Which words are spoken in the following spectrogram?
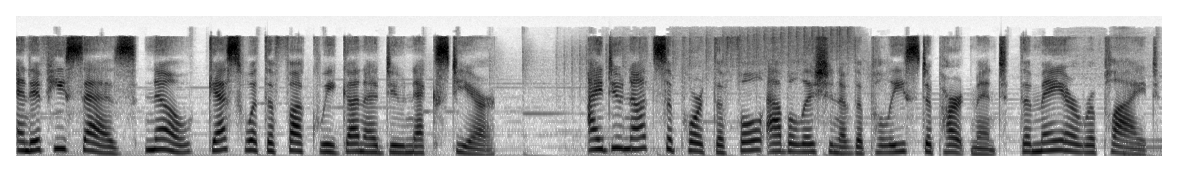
And if he says, no, guess what the fuck we gonna do next year? I do not support the full abolition of the police department, the mayor replied.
